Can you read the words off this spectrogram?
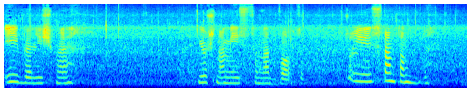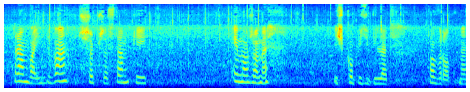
i byliśmy już na miejscu na dworcu. Czyli stamtąd tramwaj dwa, trzy przystanki i możemy iść kupić bilet powrotny.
